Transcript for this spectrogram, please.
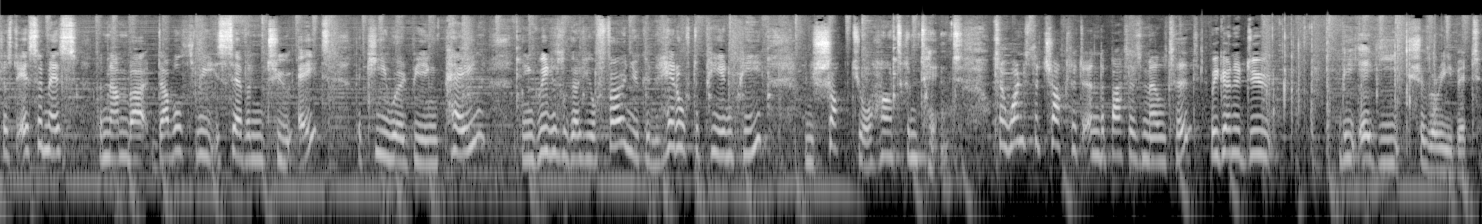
just SMS the number 33728, the keyword being pain. The ingredients will go to your phone. You can head off to P&P and shop to your heart's content. So once the chocolate and the butter's melted, we're going to do the eggy, sugary bit.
